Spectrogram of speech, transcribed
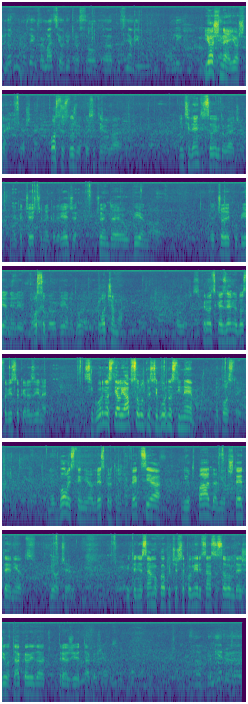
Jeste li dobili možda informacije od jutros o e, pucnjavi u, Puli? Još ne, još ne, još ne. Postoje službe koje se time bave. Incidenti se uvijek događaju. Nekad češće, nekad rijeđe. Čujem da je ubijeno, da je čovjek ubijen ili osoba je ubijena dvoje pločama. Hrvatska je zemlja dosta visoke razine sigurnosti, ali apsolutne sigurnosti nema. Ne postoji. Ni od bolesti, ni od respiratornih infekcija, ni od pada, ni od štete, ni od bilo čega. Pitanje je samo koliko ćeš se pomiriti sam sa sobom da je život takav i da treba živjeti takav život. Premijer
